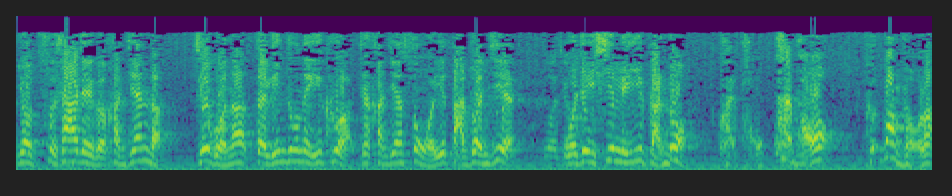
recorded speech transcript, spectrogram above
要刺杀这个汉奸的，结果呢，在临终那一刻，这汉奸送我一大钻戒，我这心里一感动，快跑，快跑，可忘走了。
